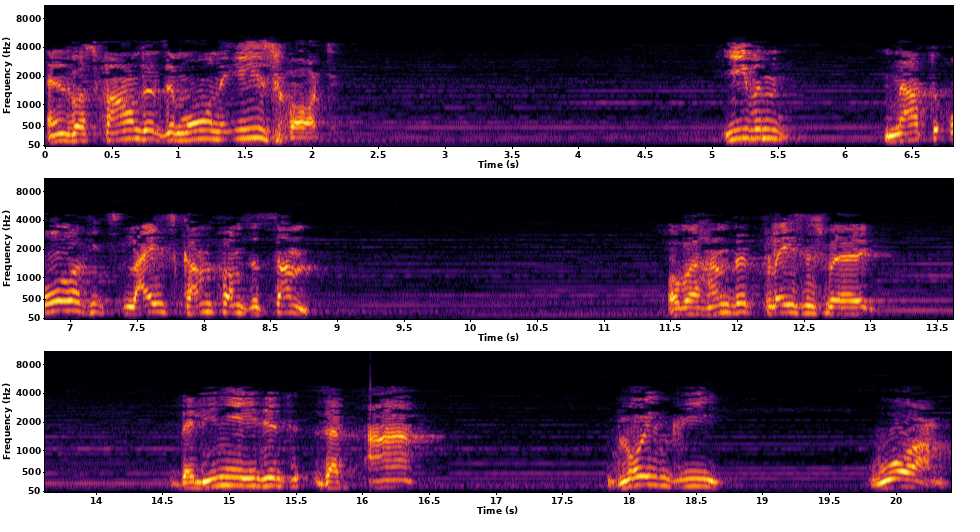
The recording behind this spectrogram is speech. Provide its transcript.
And it was found that the moon is hot. Even not all of its lights come from the sun. Over a hundred places were delineated that are glowingly warm,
